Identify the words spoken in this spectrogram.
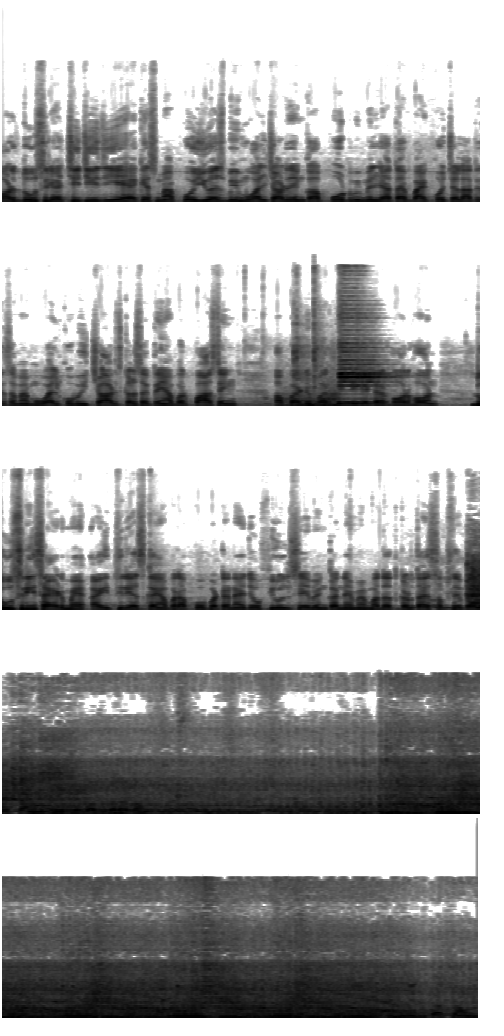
और दूसरी अच्छी चीज़ ये है कि इसमें आपको यूएसबी मोबाइल चार्जिंग का पोर्ट भी मिल जाता है बाइक को चलाते समय मोबाइल को भी चार्ज कर सकते हैं, यहाँ पर पासिंग अपर डिपर इंडिकेटर और हॉर्न दूसरी साइड में आई थ्री एस का यहाँ पर आपको बटन है, जो फ्यूल सेविंग करने में मदद करता है। सबसे पहले साउंड को चेकआउट कराता हूँ का साउंड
